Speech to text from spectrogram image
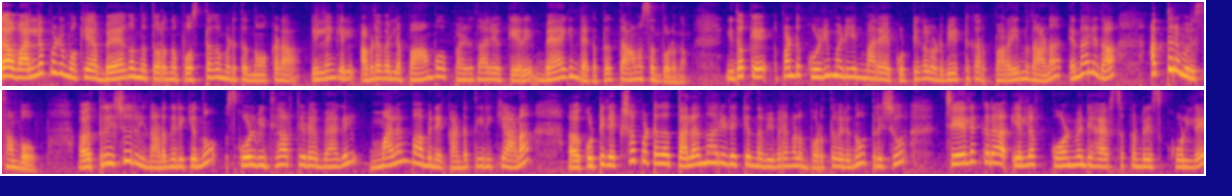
ഡാ വല്ലപ്പോഴുമൊക്കെ ആ ബാഗൊന്ന് തുറന്ന് പുസ്തകമെടുത്ത് നോക്കടാ. ഇല്ലെങ്കിൽ അവിടെ വല്ല പാമ്പോ പഴുതാരയോ കയറി ബാഗിന്റെ അകത്ത് താമസം തുടങ്ങും. ഇതൊക്കെ പണ്ട് കുഴിമടിയന്മാരായ കുട്ടികളോട് വീട്ടുകാർ പറയുന്നതാണ്. എന്നാൽ ഇതാ അത്തരമൊരു സംഭവം. തൃശ്ശൂരിൽ നടന്നിരിക്കുന്നു. സ്കൂൾ വിദ്യാർത്ഥിയുടെ ബാഗിൽ മലമ്പാമ്പിനെ കണ്ടെത്തിയിരിക്കുകയാണ്. കുട്ടി രക്ഷപ്പെട്ടത് തലനാരിഴയ്ക്കെന്ന വിവരങ്ങളും പുറത്തുവരുന്നു Thrissur Chelakkara L F convent higher secondary സ്കൂളിലെ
